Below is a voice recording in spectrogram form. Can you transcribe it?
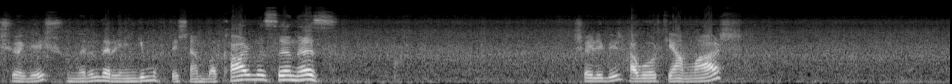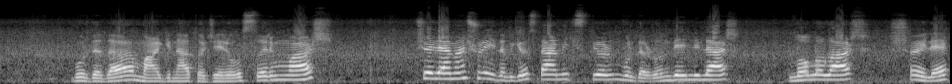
Şöyle şunların da rengi muhteşem bakar mısınız? Şöyle bir havortiyan var. Burada da Marginato Cereus'larım var. Şöyle hemen şurayı da bir göstermek istiyorum. Burada rondelliler, lolalar, şöyle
